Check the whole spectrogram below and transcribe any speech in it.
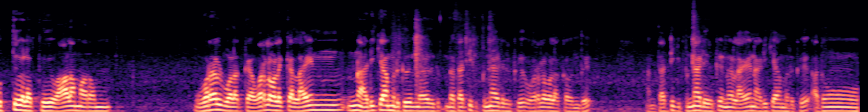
குத்து விளக்கு வாழை மரம் உரல் வளர்க்க உரல் வளர்க்க லைன்னு அடிக்காமல் இருக்குது. இந்த இந்த தட்டிக்கு பின்னாடி இருக்குது உரல் வளர்க்க வந்து. அந்த தட்டிக்கு பின்னாடி இருக்குது இன்னும் லைன் அடிக்காமல் இருக்குது அதுவும்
